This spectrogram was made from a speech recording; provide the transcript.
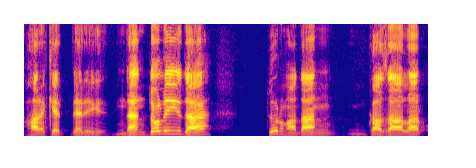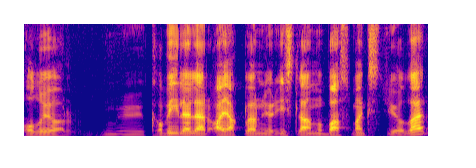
hareketlerinden dolayı da durmadan gazalar oluyor. Kabileler ayaklanıyor, İslam'ı basmak istiyorlar.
